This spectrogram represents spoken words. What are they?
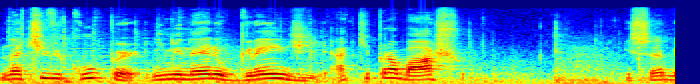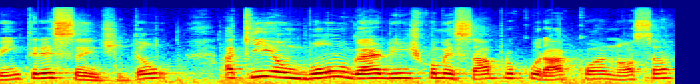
Native Cooper em minério grande aqui para baixo. Isso é bem interessante. Então, aqui é um bom lugar de a gente começar a procurar com a nossa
